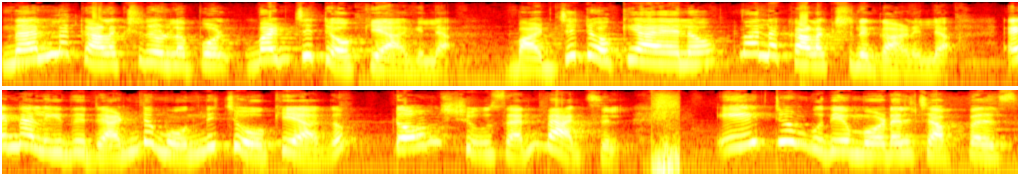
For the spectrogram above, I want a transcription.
നല്ല കളക്ഷൻ ഉള്ളപ്പോൾ ബഡ്ജറ്റ് ഓക്കെ ആകില്ല. ബഡ്ജറ്റ് ഓക്കെ ആയാലോ നല്ല കളക്ഷനും കാണില്ല. എന്നാൽ ഇത് രണ്ടും ഒന്നിച്ച് ഓക്കെ ആകും ടോം ഷൂസ് ആൻഡ് ബാഗ്സിൽ ഏറ്റവും പുതിയ model chappals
